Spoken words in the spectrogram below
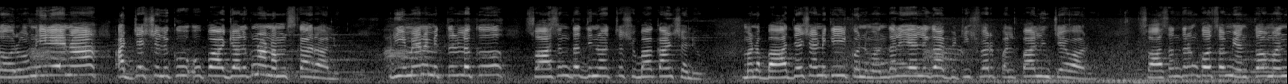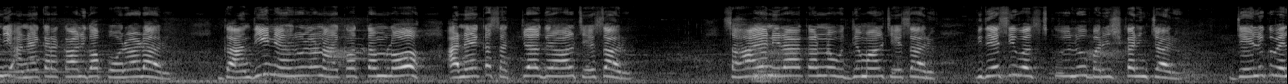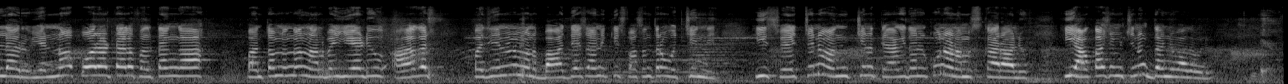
గౌరవనీయులైన అధ్యక్షులకు ఉపాధ్యాయులకు నా నమస్కారాలు. ప్రియమైన మిత్రులకు స్వాతంత్ర దినోత్సవ శుభాకాంక్షలు. మన భారతదేశానికి కొన్ని వందల ఏళ్ళుగా బ్రిటిష్ వారు పరిపాలించేవారు. స్వాతంత్రం కోసం ఎంతోమంది అనేక రకాలుగా పోరాడారు. గాంధీ నెహ్రూల నాయకత్వంలో అనేక సత్యాగ్రహాలు చేశారు. సహాయ నిరాకరణ ఉద్యమాలు చేశారు. విదేశీ వస్తువులు బహిష్కరించారు. జైలుకు వెళ్ళారు ఎన్నో పోరాటాల పంతొమ్మిది వందల నలభై ఏడు ఆగస్ట్ పదిహేను మన భారతదేశానికి స్వతంత్రం వచ్చింది. ఈ స్వేచ్ఛను అందించిన త్యాగదనులకు నా నమస్కారాలు. ఈ అవకాశం ఇచ్చిన ధన్యవాదములు.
